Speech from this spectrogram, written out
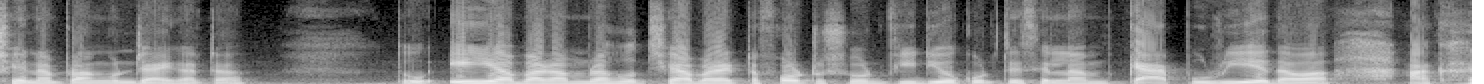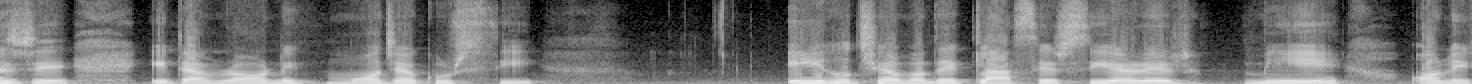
সেনা প্রাঙ্গণ জায়গাটা। তো এই আবার আমরা হচ্ছে আবার একটা ফটোশ্যুট ভিডিও করতেছিলাম ক্যাপ উড়িয়ে দেওয়া আকাশে। এটা আমরা অনেক মজা করছি। এই হচ্ছে আমাদের ক্লাসের সিয়ারের মেয়ে। অনেক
